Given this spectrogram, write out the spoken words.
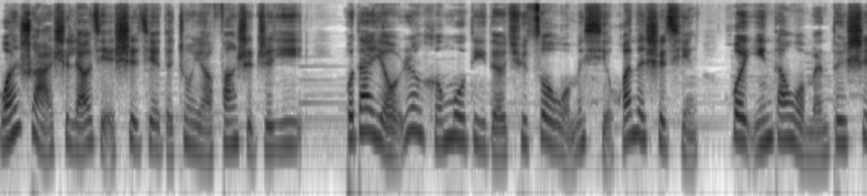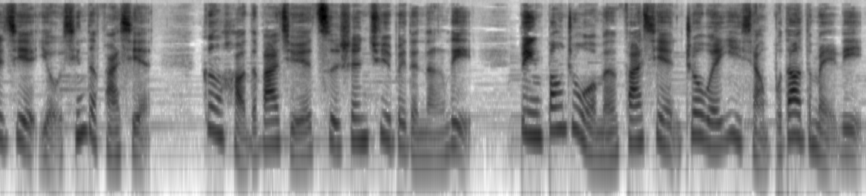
玩耍是了解世界的重要方式之一，不带有任何目的的去做我们喜欢的事情，会引导我们对世界有新的发现，更好的挖掘自身具备的能力，并帮助我们发现周围意想不到的美丽。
